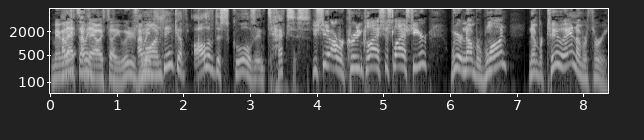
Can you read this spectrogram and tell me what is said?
Remember, I mean- that's what I mean- they always tell you. We're just I mean, one. think of all of the schools in Texas. You see our recruiting class this last year? We were number one, number two, and number three.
